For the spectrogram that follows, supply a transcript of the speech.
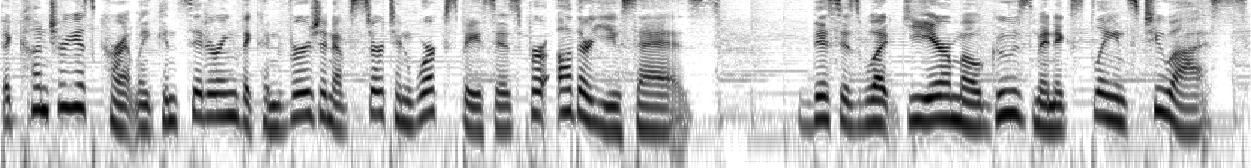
the country is currently considering the conversion of certain workspaces for other uses. This is what Guillermo Guzman explains to us.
